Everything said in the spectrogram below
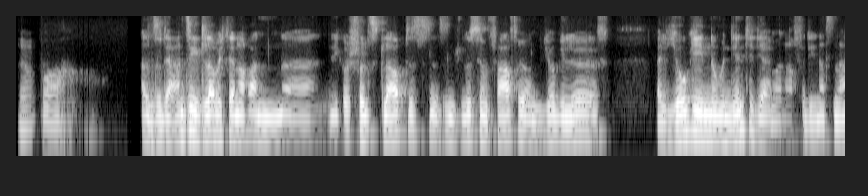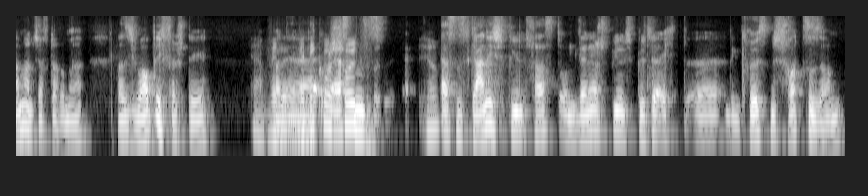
Ja. Boah. Also der einzige, glaube ich, der noch an äh, Nico Schulz glaubt, ist, sind Lucien Favre und Jogi Löw. Weil Yogi nominiert ja immer noch für die Nationalmannschaft auch immer, was ich überhaupt nicht verstehe. Ja, wenn, wenn Nico erstens, Schulz. Ja. Erstens gar nicht spielt fast und wenn er spielt, spielt er echt äh, den größten Schrott zusammen.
